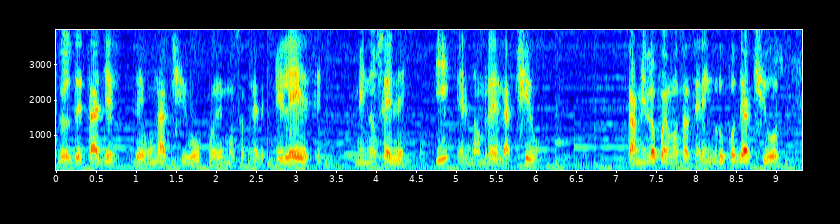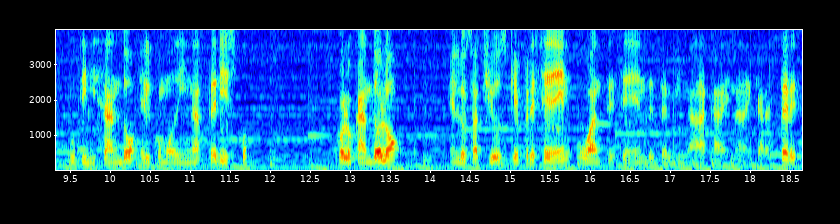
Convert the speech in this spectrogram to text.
los detalles de un archivo podemos hacer ls "-l y el nombre del archivo. También lo podemos hacer en grupos de archivos utilizando el comodín asterisco, colocándolo en los archivos que preceden o anteceden determinada cadena de caracteres.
